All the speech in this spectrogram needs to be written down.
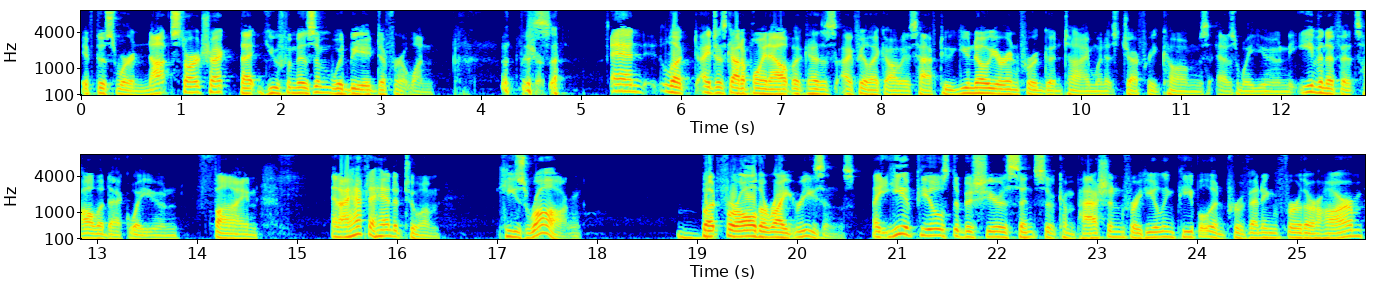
if this were not Star Trek, that euphemism would be a different one. For sure. And look, I just got to point out because I feel like I always have to. You know, you're in for a good time when it's Jeffrey Combs as Weyoun, even if it's holodeck Weyoun. Fine, and I have to hand it to him. He's wrong, but for all the right reasons. Like, he appeals to Bashir's sense of compassion for healing people and preventing further harm.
